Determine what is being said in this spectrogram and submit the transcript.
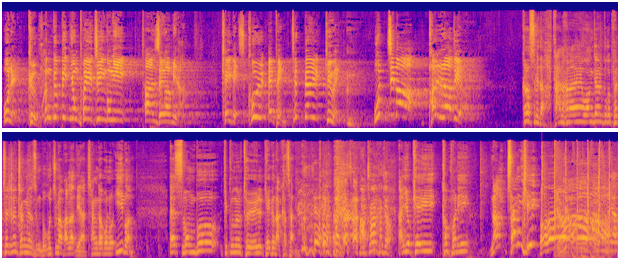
오늘 그 황금빛 용포의 주인공이 탄생합니다. KBS 쿨 FM 특별 기획 웃지마 발라드야 그렇습니다. 단 하나의 왕자를 두고 펼쳐지는 정면 승부. 웃지마 발라드야 참가번호 2번. S본부 기쁜 토요일 개그 낙하산. 아, 정확하죠. IOK 컴퍼니 남창희 야,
